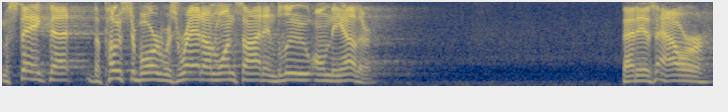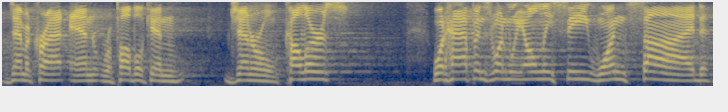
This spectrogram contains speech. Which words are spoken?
mistake that the poster board was red on one side and blue on the other. That is our Democrat and Republican general colors. What happens when we only see one side?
